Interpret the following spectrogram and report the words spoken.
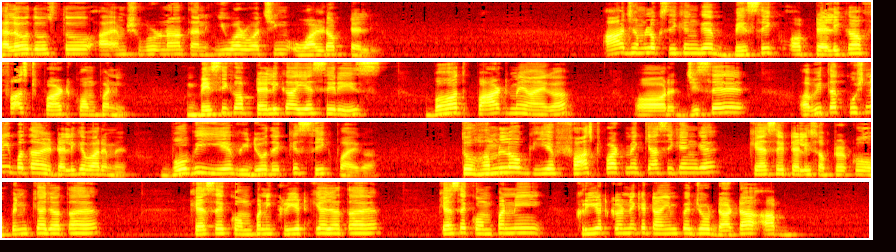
Hello दोस्तों I am Shubhurnath and you are watching world of Tele. आज हम लोग सीखेंगे बेसिक ऑफ़ टेली का first part company basic of Tally का ये सीरीज़ बहुत पार्ट में आएगा और जिसे अभी तक कुछ नहीं पता है टेली के बारे में, वो भी ये वीडियो देख के सीख पाएगा। तो हम लोग ये फ़र्स्ट पार्ट में क्या सीखेंगे? कैसे टेली सॉफ्टवेयर को ओपन किया जाता है? कैसे कंपनी क्रिएट किया जाता है, कैसे कंपनी क्रिएट करने के टाइम पे जो डाटा आप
